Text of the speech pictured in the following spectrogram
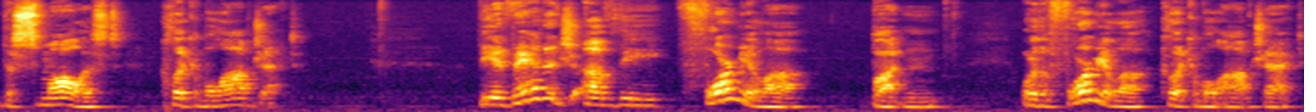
the smallest clickable object. The advantage of the formula button or the formula clickable object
